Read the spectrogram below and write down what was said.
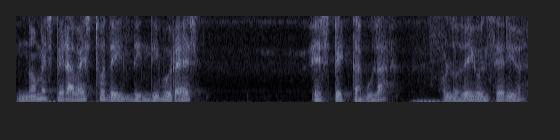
no me esperaba esto de, de es espectacular, os lo digo en serio. ¿eh?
